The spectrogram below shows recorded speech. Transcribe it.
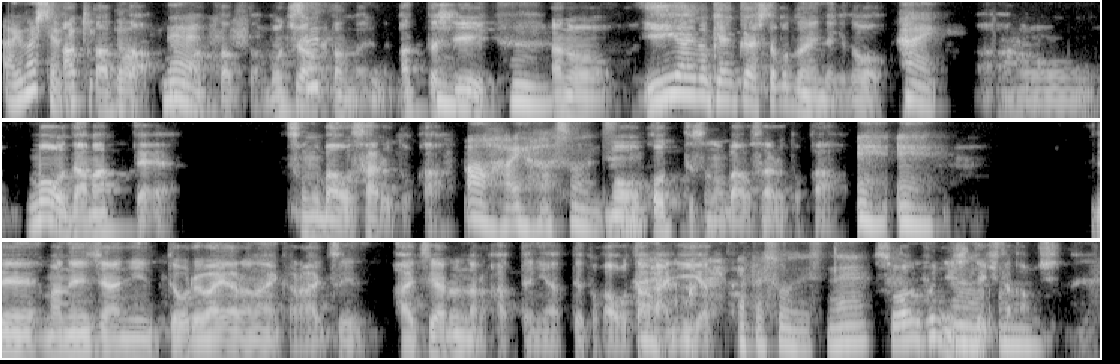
ありましたよね。あったあった。ね、あったあった。もちろんあったんだよ。あったし、うんうん、あの、言い合いの喧嘩したことないんだけど、はい。あの、もう黙って、その場を去るとか。あはいはい、そうなんですね。もう怒ってその場を去るとか。ええ、ええ。で、マネージャーに言って、俺はやらないから、あいつ、あいつやるんなら勝手にやってとか、お互いに言い合って、やっぱりそうですね。そういうふうにしてきたかもしれない。うんうん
